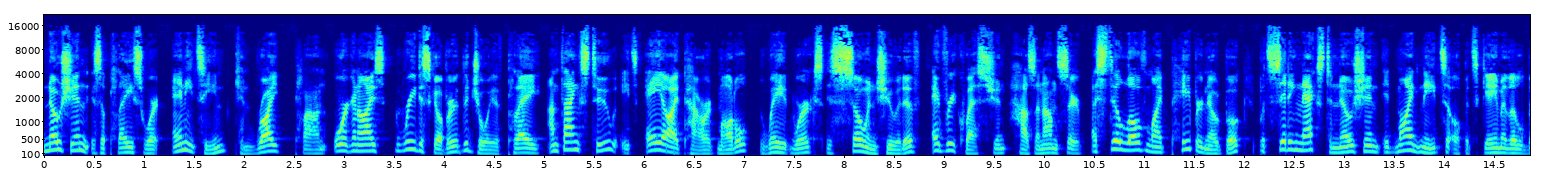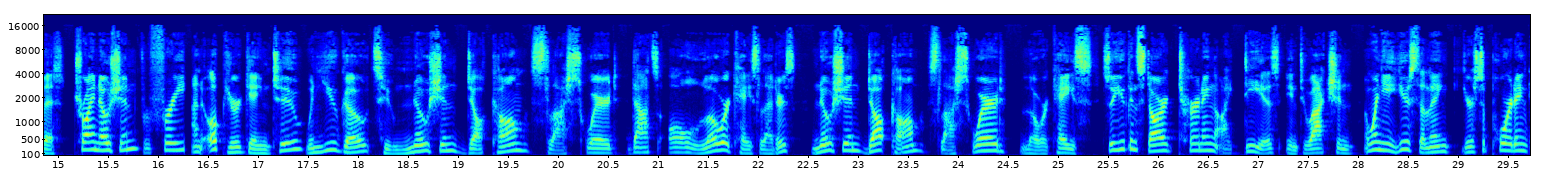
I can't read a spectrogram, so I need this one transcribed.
Notion is a place where any team can write, plan, organize, and rediscover the joy of play. And thanks to its AI powered model, the way it works is so intuitive, every question has an answer. I still love my paper notebook, but sitting next to Notion, it might need to up its game a little bit. Try Notion for free and up your game too when you go to notion.com slash squared. That's all lowercase letters, notion.com slash squared, lowercase. So you can start turning ideas into action. And when you use the link, you're supporting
